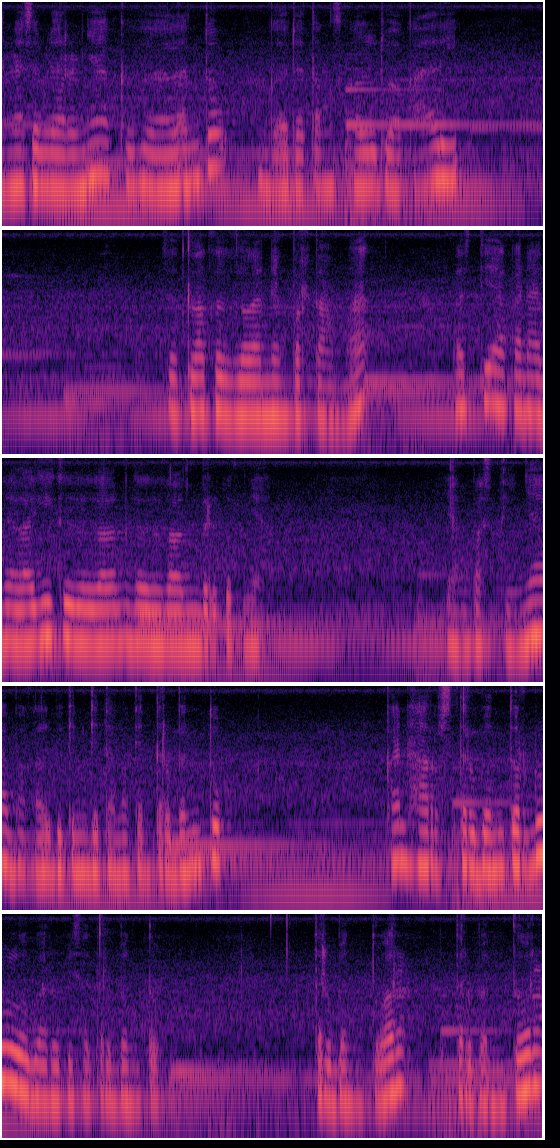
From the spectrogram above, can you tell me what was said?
Karena sebenarnya kegagalan tuh nggak datang sekali dua kali. Setelah kegagalan yang pertama pasti akan ada lagi kegagalan-kegagalan berikutnya yang pastinya bakal bikin kita makin terbentuk. Kan harus terbentur dulu baru bisa terbentuk. Terbentur terbentur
